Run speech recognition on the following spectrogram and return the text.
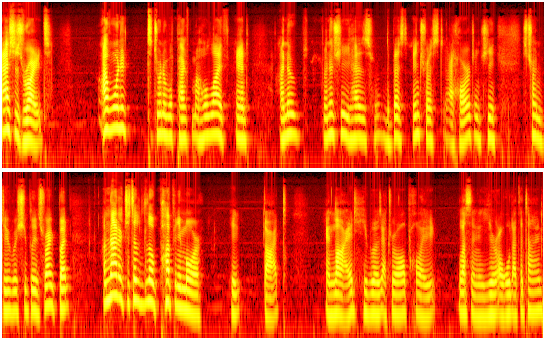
Ash is right. I wanted to join a wolf pack my whole life, and I know I know she has the best interest at heart, and she is trying to do what she believes right. But I'm not just a little pup anymore. He thought, and lied. He was, after all, probably less than a year old at the time.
